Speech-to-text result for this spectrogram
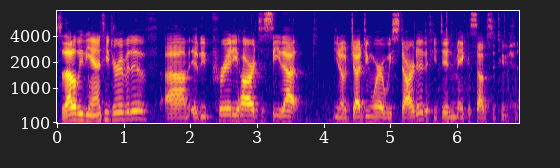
So that'll be the antiderivative. Um, it'd be pretty hard to see that you know, judging where we started if you didn't make a substitution.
